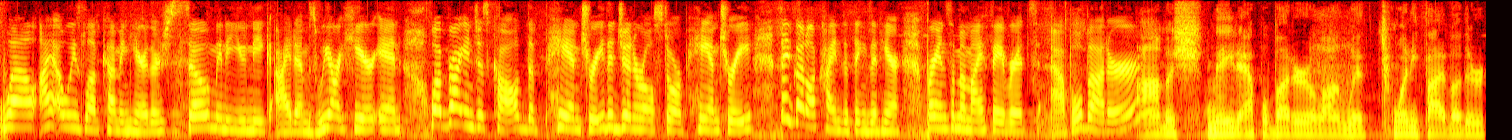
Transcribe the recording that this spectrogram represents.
Well, I always love coming here. There's so many unique items. We are here in what Brian just called the pantry, the general store pantry. They've got all kinds of things in here. Brian, some of my favorites, apple butter. Amish made apple butter along with 25 other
